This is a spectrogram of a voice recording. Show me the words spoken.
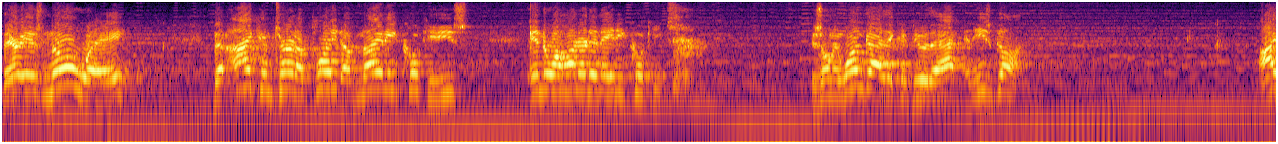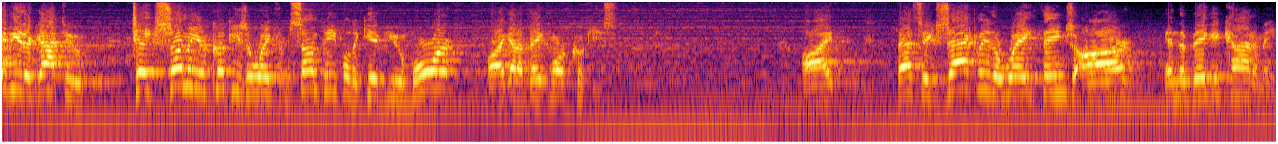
there is no way that I can turn a plate of 90 cookies into 180 cookies. There's only one guy that could do that, and he's gone. I've either got to take some of your cookies away from some people to give you more, or I got to bake more cookies. All right? That's exactly the way things are in the big economy.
